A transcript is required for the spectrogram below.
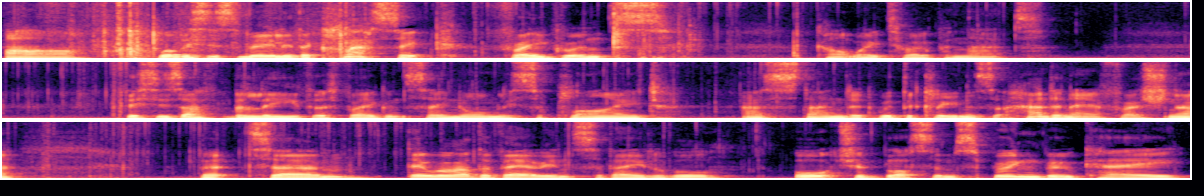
Ah, well this is really the classic fragrance. Can't wait to open that. This is, I believe, the fragrance they normally supplied as standard with the cleaners that had an air freshener. But um, there were other variants available. Orchard Blossom, Spring Bouquet,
